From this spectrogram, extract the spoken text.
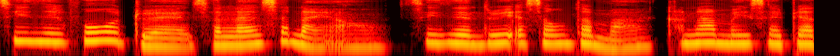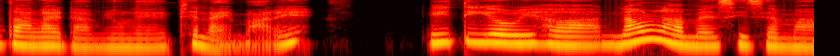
Season 4အတွက်ဇတ်လန်းဆက်နိုင်အောင် Season 3အဆုံးသတ်မှာခဏမိတ်ဆက်ပြသလိုက်တာမျိုးလည်းဖြစ်နိုင်ပါတယ်။ ဒီ theory ဟာနောက်လာမယ့် season မှာ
